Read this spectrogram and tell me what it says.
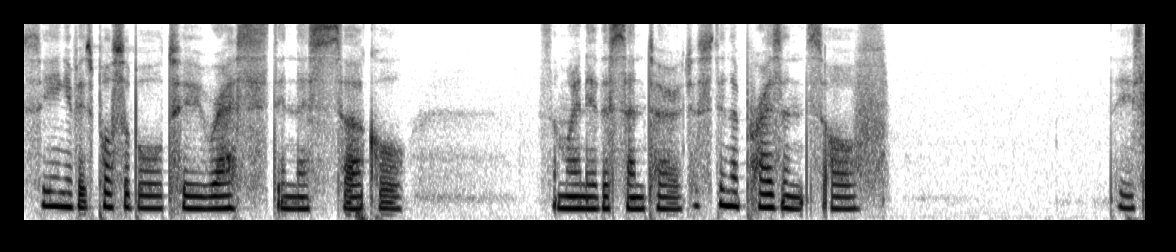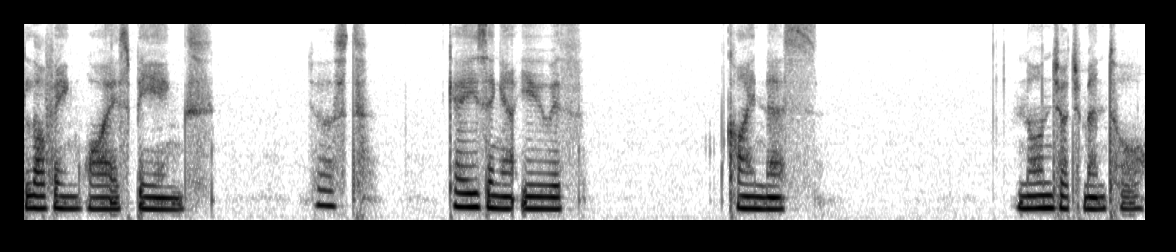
seeing if it's possible to rest in this circle somewhere near the center, just in the presence of these loving, wise beings, just gazing at you with kindness, non judgmental,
